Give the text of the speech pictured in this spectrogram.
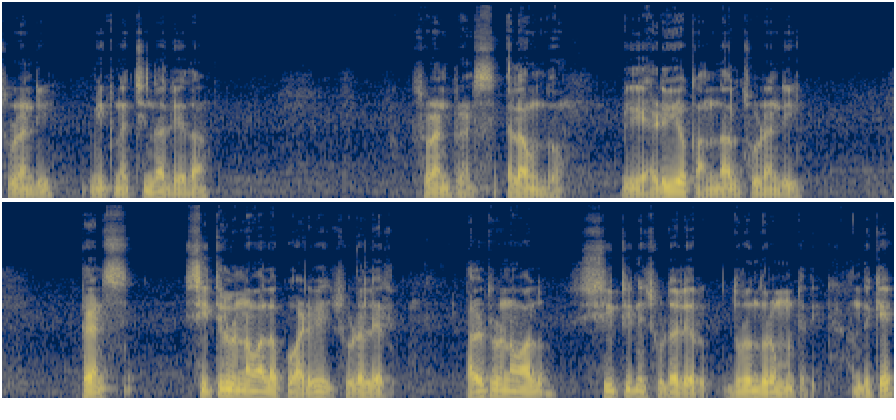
చూడండి మీకు నచ్చిందా లేదా? చూడండి ఫ్రెండ్స్ ఎలా ఉందో. ఈ అడవి యొక్క అందాలు చూడండి. ఫ్రెండ్స్ సిటీలో ఉన్న వాళ్ళకు అడవి చూడలేరు. పల్లెటూరు ఉన్న వాళ్ళు సిటీని చూడలేరు. దూరం దూరం ఉంటుంది. అందుకే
